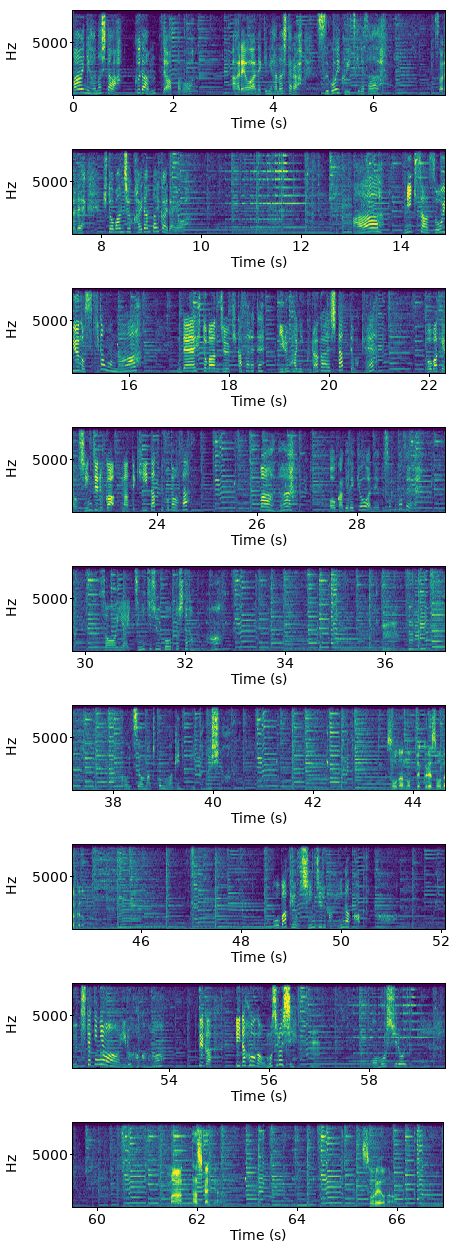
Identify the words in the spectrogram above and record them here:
前に話した。九段ってあったろ？あれを姉貴に話したらすごい食いつきでさ。それで一晩中階段大会だよ。ああミキさんそういうの好きだもんな。で一晩中聞かされている派にくら替えしたってわけ？お化けを信じるかなんて聞いたってことはさ。まあなおかげで今日は寝不足だぜそういや一日中ぼーっとしてたもんな。うん。こいつを巻き込むわけにもいかないしな。相談乗ってくれそうだけどな。お化けを信じるか否かか。うち的にはいる派かな。てかいた方が面白いし。うん。面白いねまあ確かにな。それよな。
